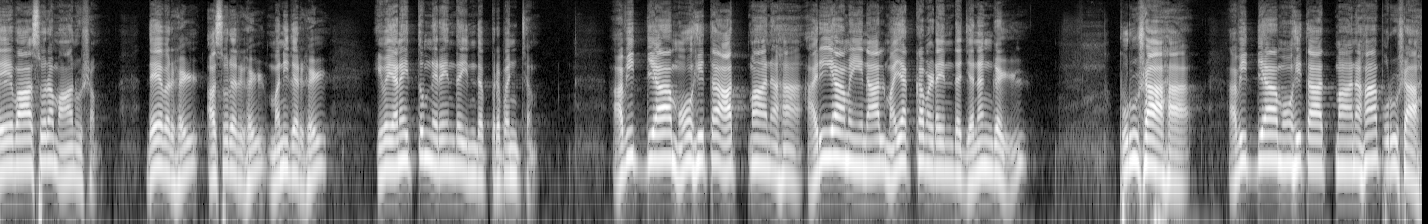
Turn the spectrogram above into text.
தேவாசுர மானுஷம். தேவர்கள் அசுரர்கள் மனிதர்கள் இவை அனைத்தும் நிறைந்த இந்த பிரபஞ்சம். அவித்யா மோகித ஆத்மானஹா அறியாமையினால் மயக்கமடைந்த ஜனங்கள் புருஷாக அவித்யா மோகிதாத்மானஹா புருஷாக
